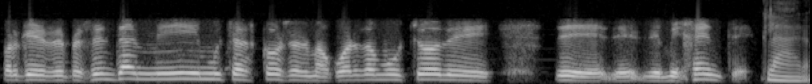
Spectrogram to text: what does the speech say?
porque representa en mí muchas cosas, me acuerdo mucho de, de, mi gente. Claro.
